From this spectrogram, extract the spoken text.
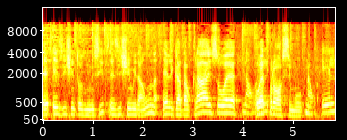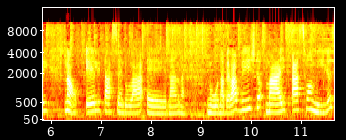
é, existe em todos os municípios? Existe em Iraúna? É ligado ao CRAS ou é, não, ou é ele, é próximo? Não, ele não, ele está sendo lá é, na, na, no, na Bela Vista, mas as famílias,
